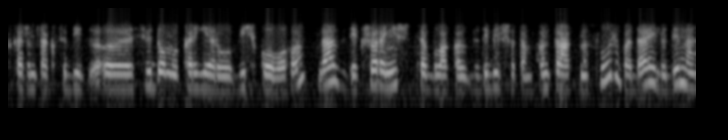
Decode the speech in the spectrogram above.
скажімо так, собі е, свідому кар'єру військового. Да? Якщо раніше це була здебільшого там контрактна служба, да, і людина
